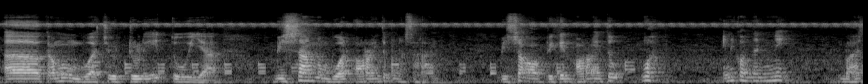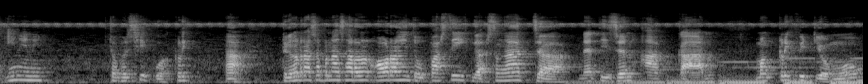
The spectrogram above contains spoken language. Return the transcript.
eh, kamu membuat judul itu ya bisa membuat orang itu penasaran bisa oh, bikin orang itu wah ini konten ini bahas ini nih. Coba sih gua klik. Nah dengan rasa penasaran orang itu pasti nggak sengaja netizen akan mengklik videomu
